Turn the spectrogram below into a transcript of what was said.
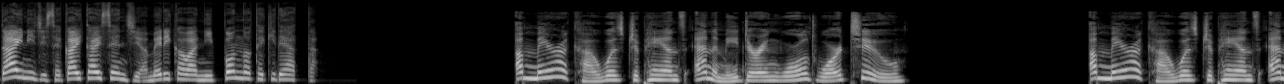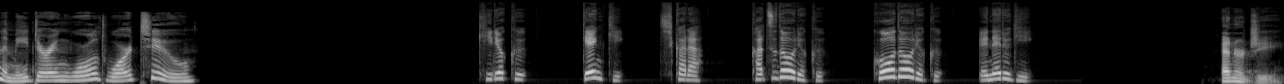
第二次世界大戦時アメリカは日本の敵であった America was Japan's enemy during World War II. America was Japan's enemy during World War II. 気力元気力活動力行動力エネルギ energy,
